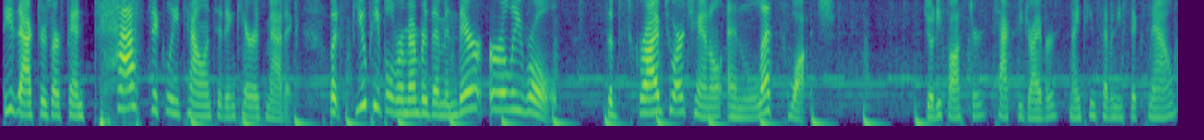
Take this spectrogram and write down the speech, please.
These actors are fantastically talented and charismatic, but few people remember them in their early roles. Subscribe to our channel and let's watch. Jodie Foster, Taxi Driver, 1976 now.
